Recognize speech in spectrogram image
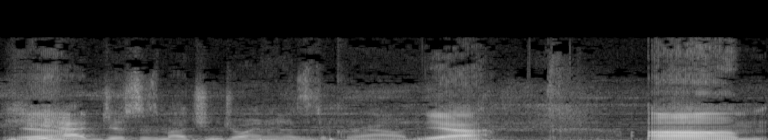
he Yeah. had just as much enjoyment as the crowd. Yeah. Um,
